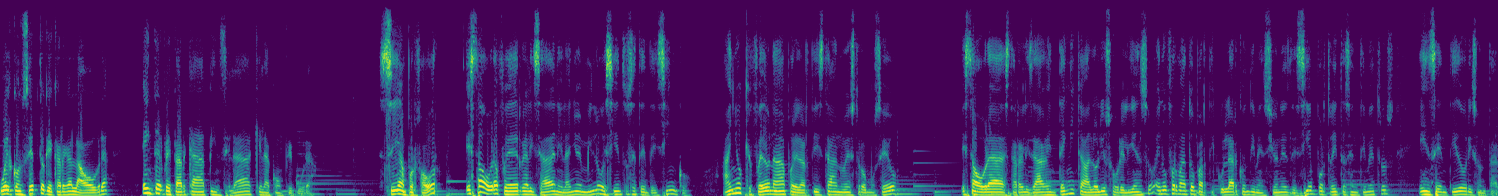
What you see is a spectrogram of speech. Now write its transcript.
o el concepto que carga la obra e interpretar cada pincelada que la configura. Sigan, por favor. Esta obra fue realizada en el año de 1975, año que fue donada por el artista a nuestro museo. Esta obra está realizada en técnica al óleo sobre lienzo en un formato particular con dimensiones de 100 por 30 centímetros en sentido horizontal.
